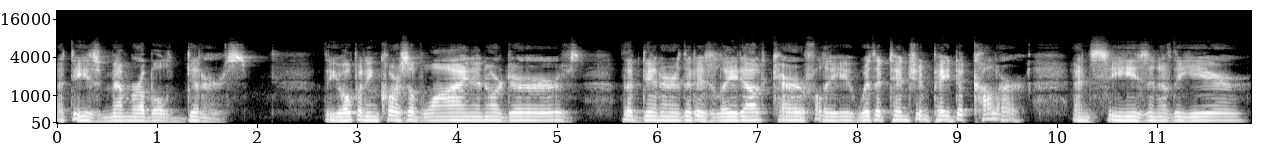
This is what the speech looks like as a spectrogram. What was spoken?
at these memorable dinners. The opening course of wine and hors d'oeuvres, the dinner that is laid out carefully with attention paid to color and season of the year,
